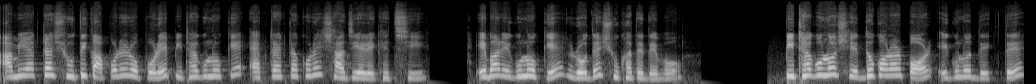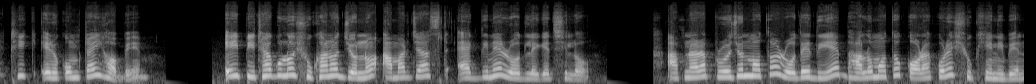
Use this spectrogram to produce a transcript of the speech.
আমি একটা সুতি কাপড়ের ওপরে পিঠাগুলোকে একটা একটা করে সাজিয়ে রেখেছি। এবার এগুলোকে রোদে শুকাতে দেব। পিঠাগুলো সেদ্ধ করার পর এগুলো দেখতে ঠিক এরকমটাই হবে। এই পিঠাগুলো শুকানোর জন্য আমার জাস্ট একদিনের রোদ লেগেছিল। আপনারা প্রয়োজন মতো রোদে দিয়ে ভালো মতো কড়া করে শুকিয়ে নেবেন।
